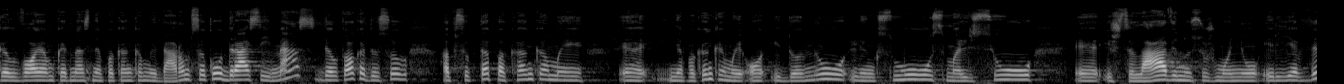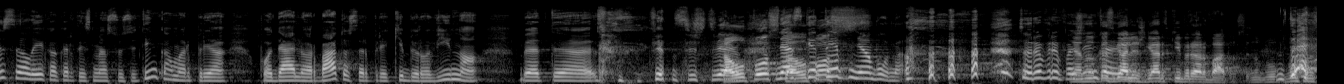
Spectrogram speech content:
galvojam, kad mes nepakankamai darom. Sakau drąsiai mes, dėl to, kad esu apsupta pakankamai, e, nepakankamai, o įdomių, linksmų, smalsių, išsilavinusių žmonių ir jie visą laiką kartais mes susitinkam ar prie podelio arbatos, ar prie kibiro vyno, bet e, viens iš dviejų. Talpos, Nes talpos. kitaip nebūna. Turiu Ne, nu, pripažinti. kas gali išgerti kibirą arbatos? Nu, bū- būkim,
